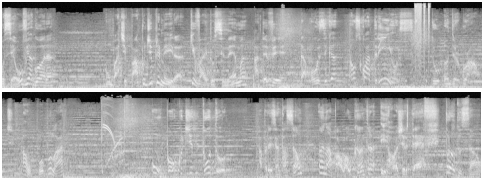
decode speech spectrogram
Você ouve agora um bate-papo de primeira que vai do cinema à TV, da música aos quadrinhos, do underground ao popular. Um pouco de tudo. Apresentação: Ana Paula Alcântara e Roger Teff. Produção:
